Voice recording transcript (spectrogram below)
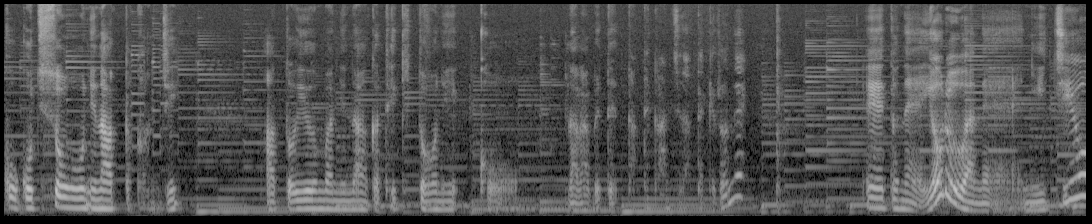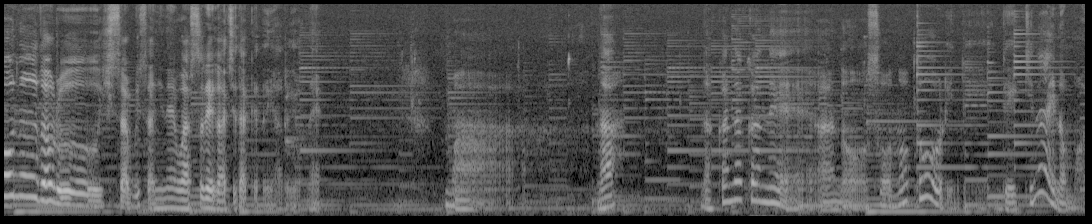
構ごちそうになった感じあっという間になんか適当にこう並べてったって感じだったけどね。えっ、ー、とね夜はね日曜ヌードル久々にね忘れがちだけどやるよね。まあな。なかなかねあのその通りにできないのもいっ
